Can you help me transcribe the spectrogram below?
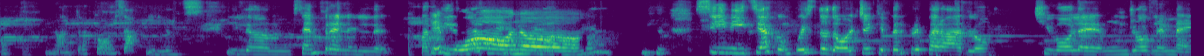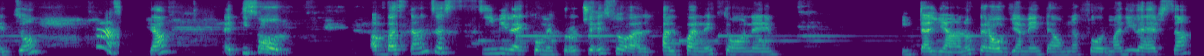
ecco, un'altra cosa, il, il, um, sempre nel... Che buono! si inizia con questo dolce che per prepararlo ci vuole un giorno e mezzo. Ah. È tipo abbastanza simile come processo al, al panettone italiano, però ovviamente ha una forma diversa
